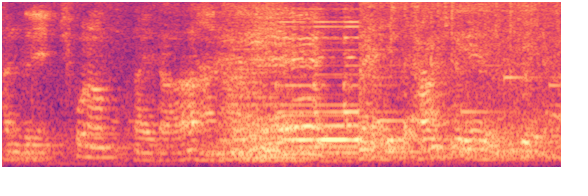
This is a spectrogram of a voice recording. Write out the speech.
간절히 축원하옵나이다. 다음 주에 이제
